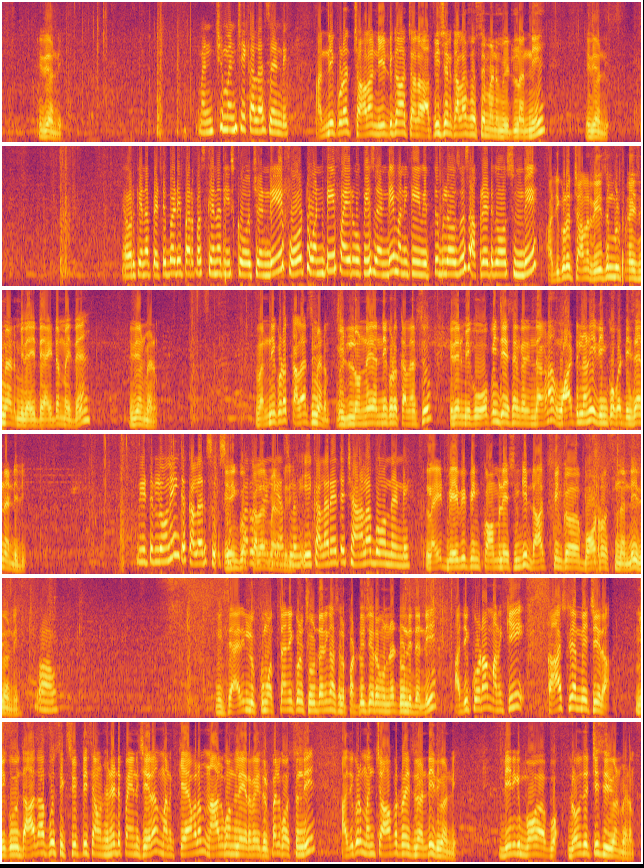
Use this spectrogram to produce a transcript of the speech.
ఇదండి మంచి మంచి కలర్స్ అండి. అన్నీ కూడా చాలా నీట్గా చాలా అఫీషియల్ కలర్స్ వస్తాయి మేడం వీటిలో అన్నీ. ఇదండి ఎవరికైనా పెట్టుబడి పర్పస్ కైనా తీసుకోవచ్చు అండి ఫోర్ ట్వంటీ ఫైవ్ రూపీస్ అండి. మనకి విత్ బ్లౌజ్ సపరేట్గా వస్తుంది. అది కూడా చాలా రీజనబుల్ ప్రైస్ మేడం ఇది అయితే. ఐటమ్ అయితే ఇదే మేడం. ఇవన్నీ కూడా కలర్స్ మేడం. వీటిలో ఉన్నాయి అన్ని కూడా కలర్స్. ఇదే మీకు ఓపెన్ చేశాను కదా ఇందాక వాటిలోనే ఇది ఇంకొక డిజైన్ అండి ఇది. వీటిలోనే ఇంకా కలర్స్. ఇది ఇంకో అసలు. ఈ కలర్ అయితే చాలా బాగుందండి. లైట్ బేబీ పింక్ కాంబినేషన్కి డార్క్ పింక్ బార్డర్ వస్తుందండి ఇదిగోండి. వావ్. మీకు శారీ లుక్ మొత్తానికి కూడా చూడడానికి అసలు పట్టు చీర ఉన్నట్టు ఉండిద్దండి. అది కూడా మనకి కాస్ట్లీ అమ్మే చీర. మీకు దాదాపు సిక్స్ ఫిఫ్టీ సెవెన్ హండ్రెడ్ పైన చీర. మనకి కేవలం నాలుగు వందల ఇరవై ఐదు రూపాయలకు వస్తుంది. అది కూడా మంచి ఆఫర్ ప్రైస్లో అండి ఇదిగోండి. దీనికి బ్లౌజ్ వచ్చేసి ఇదిగోండి మేడం.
